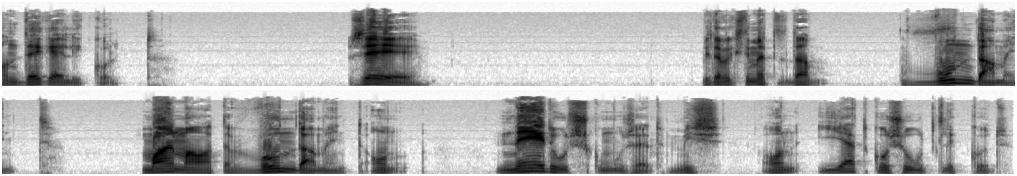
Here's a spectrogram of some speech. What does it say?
on tegelikult see, mida võiks nimetada vundament, maailmavaate vundament on need uskumused, mis on jätkusuutlikud.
